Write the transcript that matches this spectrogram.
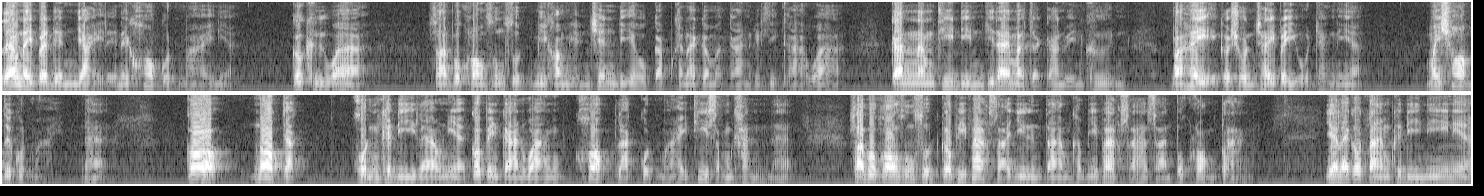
แล้วในประเด็นใหญ่เลยในข้อกฎหมายเนี่ยก็คือว่าศาลปกครองสูงสุดมีความเห็นเช่นเดียวกับคณะกรรมการกฤษฎีกาว่า การนำที่ดินที่ได้มาจากการเวรคืนมาให้เอกชนใช้ประโยชน์อย่างเนี้ยไม่ชอบด้วยกฎหมายนะฮะก็นอกจาก ผลคดีแล้วเนี่ยก็เป็นการวางข้อหลักกฎหมายที่สำคัญนะฮะศาลปกครองสูงสุดก็พิพากษายืนตามคำพิพากษาศาลปกครองกลาง อย่างไรก็ตามคดีนี้เนี่ย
